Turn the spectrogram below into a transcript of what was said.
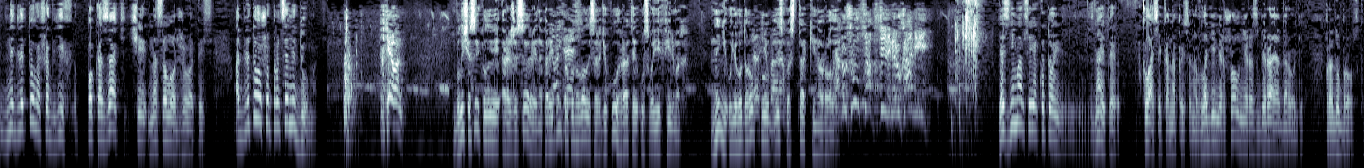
не для того, щоб їх показати чи насолоджуватись, а для того, щоб про це не думати. Где он? Були часи, коли режисери на перебій пропонували Сердюку грати у своїх фільмах. Нині у його доробку близько ста кіноролей. Душу собственными руками! Я знімався як отой, знаєте, в класика написано Владимир шов, не розбирає дороги про Дубровська.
